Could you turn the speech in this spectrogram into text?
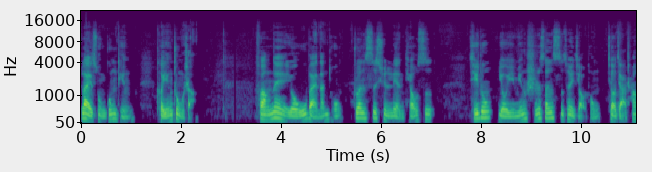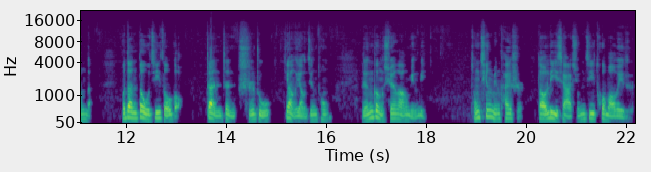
赖送宫廷，可应重赏。坊内有五百男童专司训练调丝，其中有一名十三四岁角童叫贾昌的，不但斗鸡走狗、战阵持竹，样样精通，人更轩昂名利。从清明开始，到立夏雄鸡脱毛为止，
